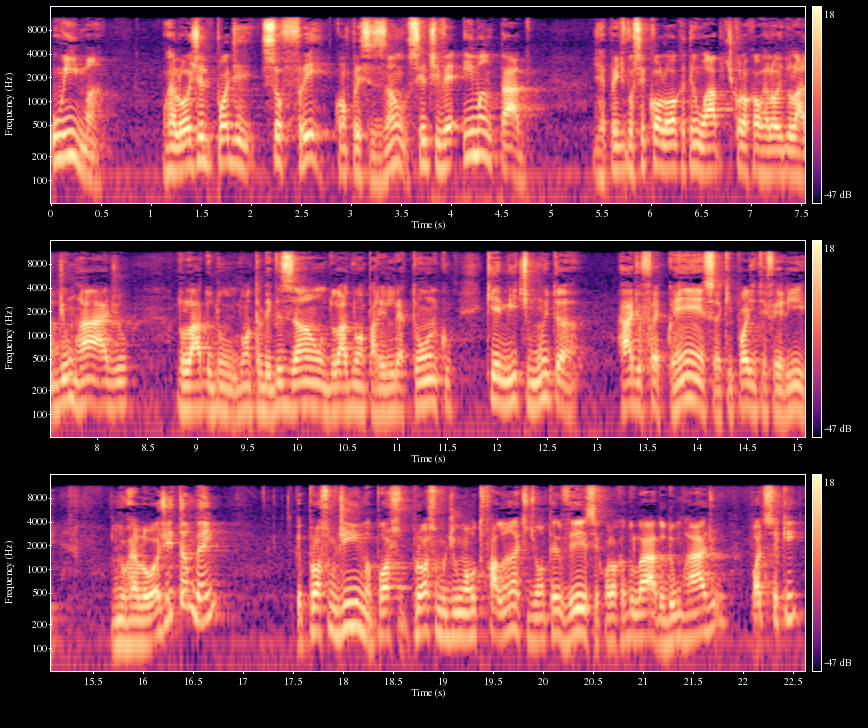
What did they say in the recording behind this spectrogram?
o imã. O relógio ele pode sofrer com a precisão se ele estiver imantado. De repente você coloca, tem o hábito de colocar o relógio do lado de um rádio, do lado de uma televisão, do lado de um aparelho eletrônico que emite muita radiofrequência, que pode interferir no relógio e também próximo de imã, próximo de um alto-falante, de uma TV, você coloca do lado de um rádio, pode ser que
